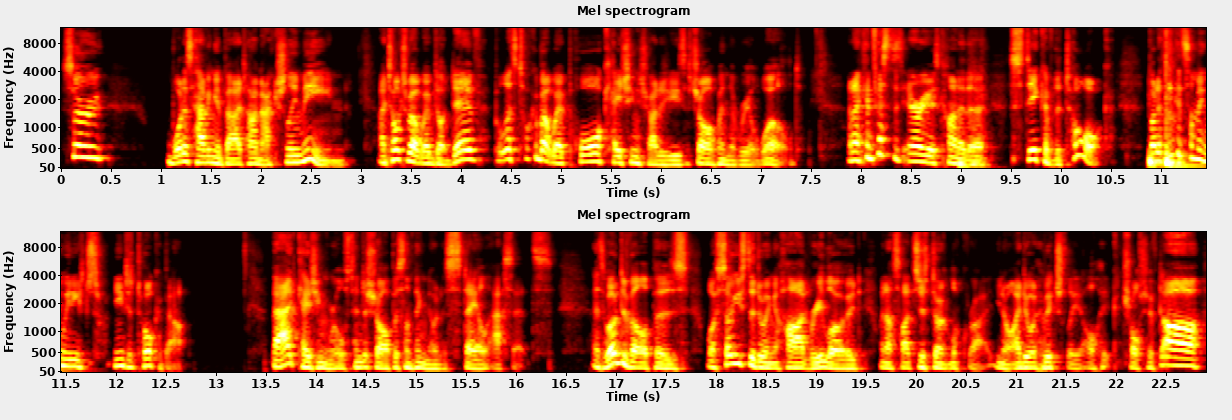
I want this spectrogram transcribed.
So what does having a bad time actually mean? I talked about web.dev, but let's talk about where poor caching strategies show up in the real world. And I confess this area is kind of the stick of the talk, but I think it's something we need to, need to talk about. Bad caching rules tend to show up as something known as stale assets. As web developers, we're so used to doing a hard reload when our sites just don't look right. You know, I do it habitually. I'll hit Control Shift R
